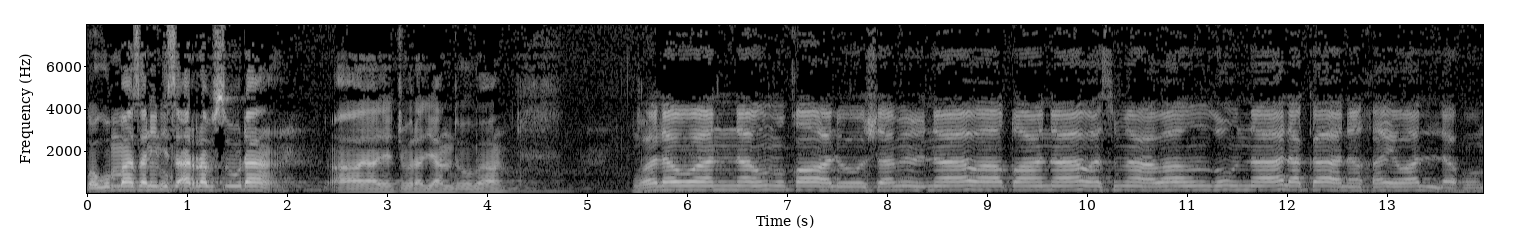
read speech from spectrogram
قوما سنين إسا الربسودا آية يجورا جاندوبا ولو أنهم قالوا سمعنا وأطعنا واسمع وانظرنا لكان خيرا لهم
